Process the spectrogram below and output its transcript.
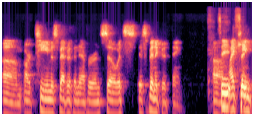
um, our team is better than ever, and so it's it's been a good thing. Um, so you, I came. So,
